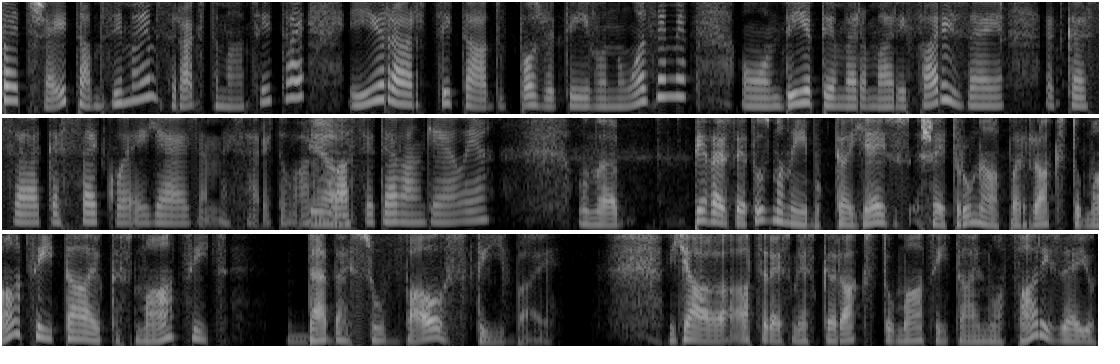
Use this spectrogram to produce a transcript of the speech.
bet šeit apzīmējums rakstu mācītāji ir ar citādu pozitīvu nozimi un bija, piemēram, arī farizēja, kas, kas sekoja Jēzum. Mēs arī to varam Jā. lasīt evangēlijā. Un pievērsiet uzmanību, ka Jēzus šeit runā par rakstu mācītāju, kas mācīts debesu valstībai. Jā, atcerēsimies, ka rakstu mācītāji no farizēju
